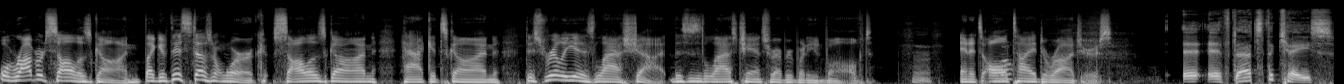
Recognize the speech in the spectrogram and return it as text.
Well, Robert Saleh's gone. Like, if this doesn't work, Sala's gone, Hackett's gone. This really is last shot. This is the last chance for everybody involved. Hmm. And it's all tied to Rodgers. If that's the case,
